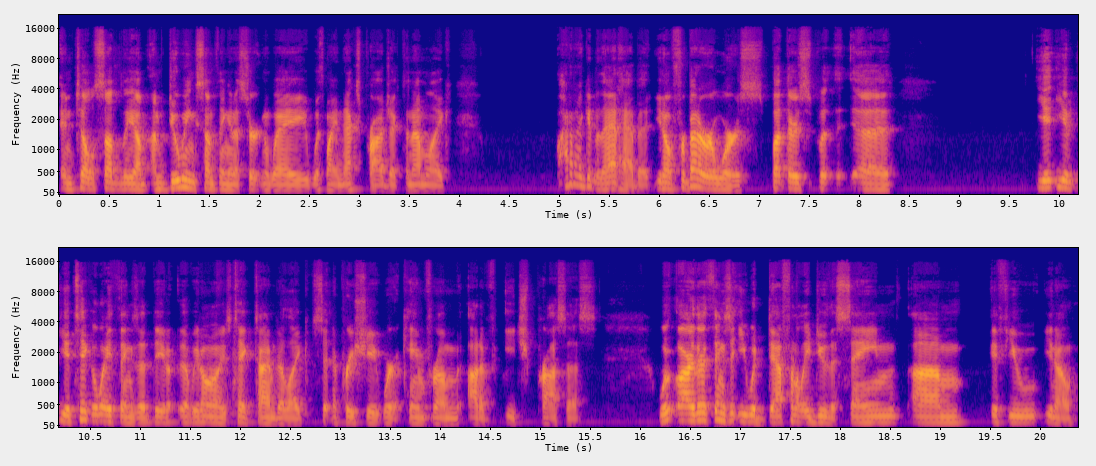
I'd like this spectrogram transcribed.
until suddenly I'm I'm doing something in a certain way with my next project, and I'm like, how did I get into that habit? You know, for better or worse. But there's but uh, you, you, you take away things that that we don't always take time to like sit and appreciate where it came from out of each process are there things that you would definitely do the same um, if you you know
